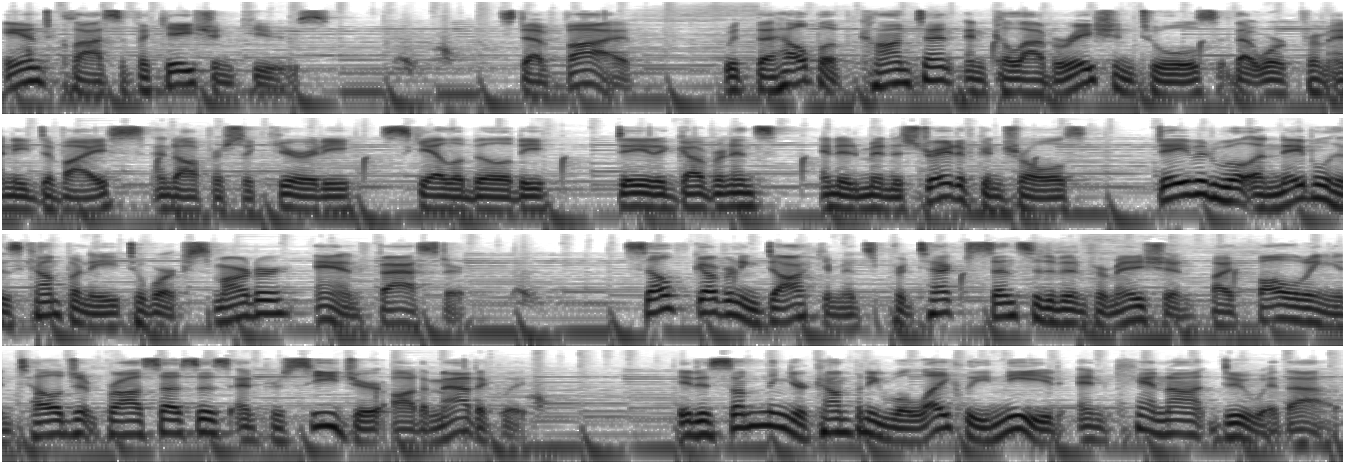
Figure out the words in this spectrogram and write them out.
and classification cues. Step 5. With the help of content and collaboration tools that work from any device and offer security, scalability, data governance, and administrative controls, David will enable his company to work smarter and faster. Self-governing documents protect sensitive information by following intelligent processes and procedure automatically. It is something your company will likely need and cannot do without.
